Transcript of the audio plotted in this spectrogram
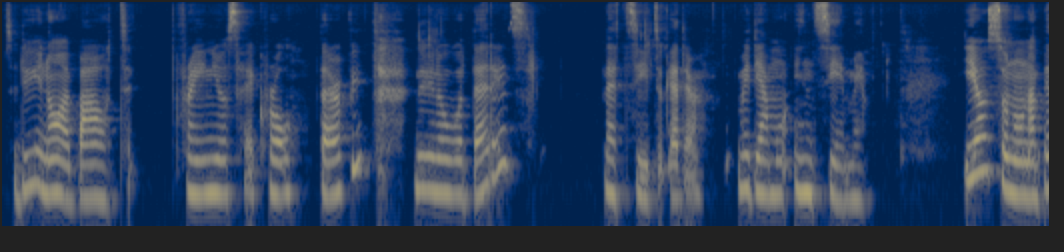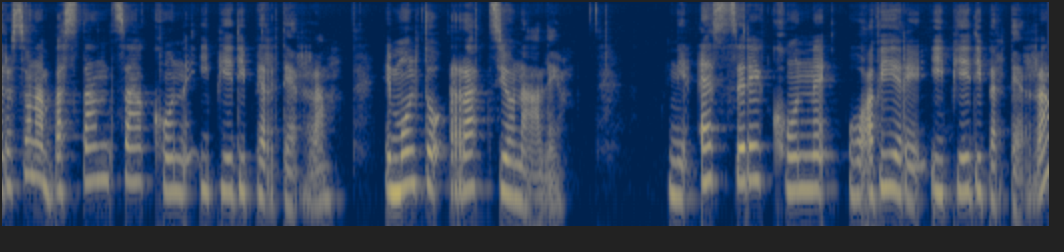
So do you know about craniosacral therapy? Do you know what that is? Let's see together. Vediamo insieme. Io sono una persona abbastanza con i piedi per terra e molto razionale. Quindi essere con o avere i piedi per terra,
